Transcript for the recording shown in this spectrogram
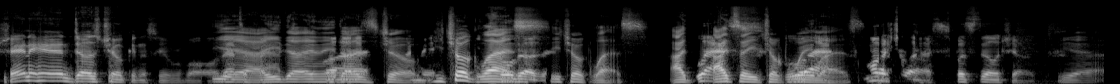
Shanahan does choke in the Super Bowl. Yeah, he does. And he does choke. mean, he choked less. He choked less. I I'd say he choked way less. much less, but still choked. Yeah.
